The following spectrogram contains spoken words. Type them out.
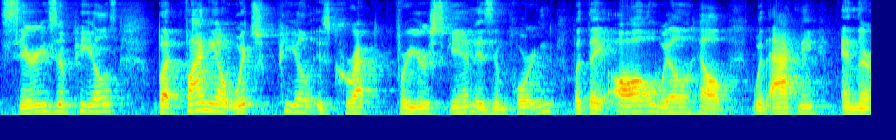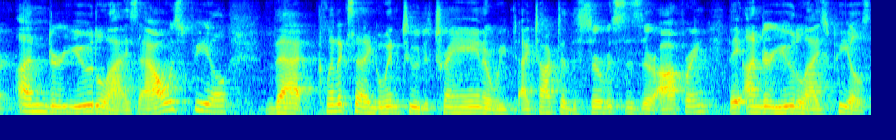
series of peels, but finding out which peel is correct for your skin is important, but they all will help with acne and they're underutilized. I always feel that clinics that I go into to train or we, I talk to the services they're offering, they underutilize peels.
